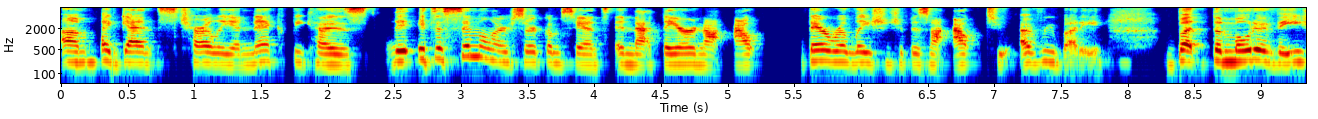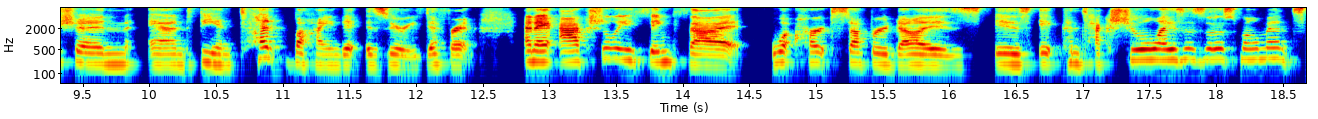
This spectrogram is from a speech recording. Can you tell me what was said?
um, against charlie and nick because it's a similar circumstance in that they are not out their relationship is not out to everybody but the motivation and the intent behind it is very different and i actually think that what Heartstopper does is it contextualizes those moments.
